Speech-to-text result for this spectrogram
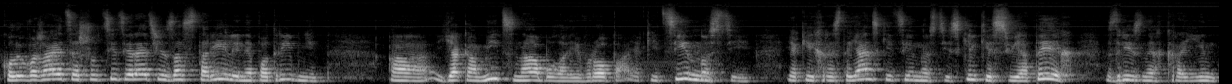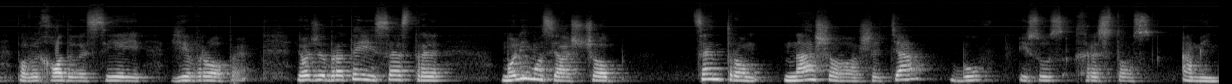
коли вважається, що ці ці речі застарілі, непотрібні. А яка міцна була Європа, які цінності, які християнські цінності, скільки святих з різних країн повиходили з цієї Європи. І отже, брати і сестри, молімося, щоб центром нашого життя був Ісус Христос. Амінь.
